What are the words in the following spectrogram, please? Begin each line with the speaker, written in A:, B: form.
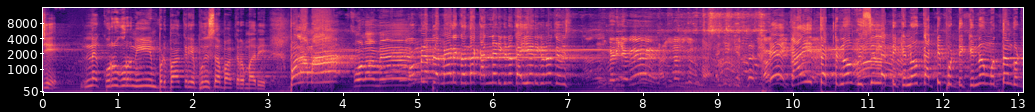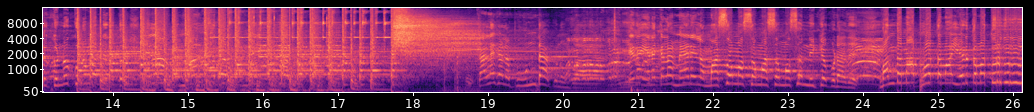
A: G, என்ன குறு குறு நீ இப்படி பாக்குறிய? புதுசா பாக்குற மாதிரி. போலாமா?
B: போலாமே.
A: பொம்பளை பிள்ளை மேடைக்கு வந்தா கண் அடிக்கணும் கை அடிக்கணும் கை விஸ்- ஏய் கை தட்டணும் விசில் அடிக்கணும் கட்டி புட்டிக்கணும் முத்தம் கொட்டுக்கணும் பண்ணணும். கலகலப்பு உண்டாக்கணும்பா ஏன்னா எனக்கெல்லாம் மேடையில மச மச மச மசம் நிக்க கூடாது வந்தமா போத்தமா எடுத்தமா துரு துரு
